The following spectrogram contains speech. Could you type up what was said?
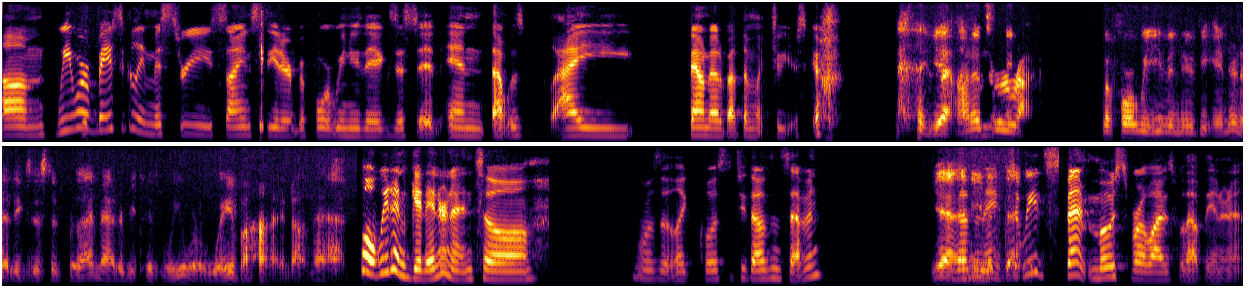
Um, we were basically mystery science theater before we knew they existed, and that was I found out about them like two years ago. yeah, honestly, before we even knew the internet existed, for that matter, because we were way behind on that. Well, we didn't get internet until what was it like close to 2007, Yeah, and even 2008. then, So we'd spent most of our lives without the internet.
